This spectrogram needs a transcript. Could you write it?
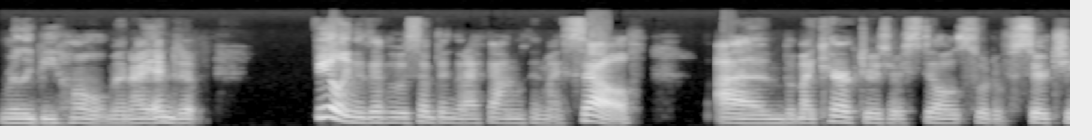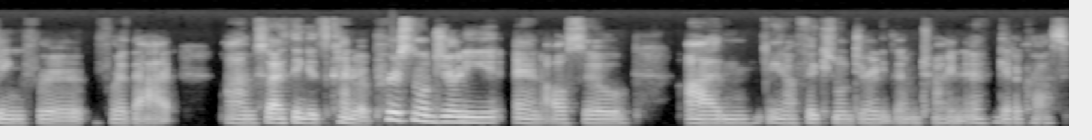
really be home? And I ended up feeling as if it was something that I found within myself. Um, but my characters are still sort of searching for for that. Um, so I think it's kind of a personal journey and also um, you know, fictional journey that I'm trying to get across.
